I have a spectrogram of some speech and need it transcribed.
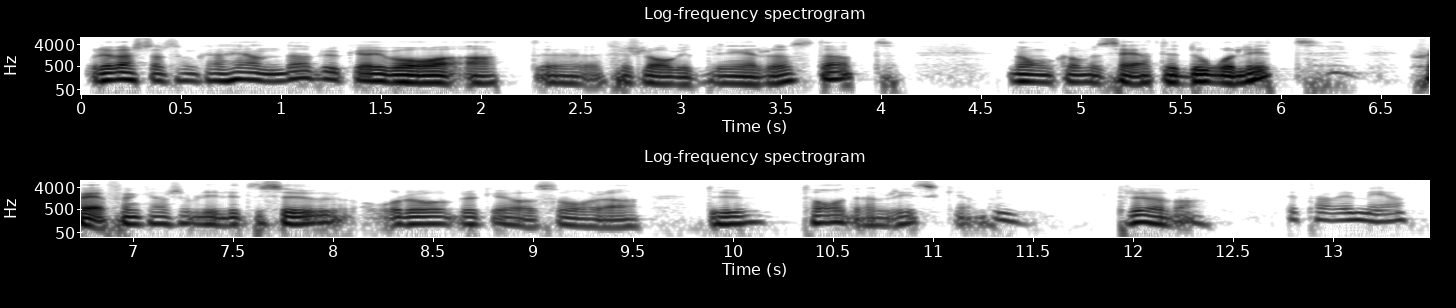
Och det värsta som kan hända brukar ju vara att eh, förslaget blir nedröstat. Någon kommer säga att det är dåligt. Chefen kanske blir lite sur och då brukar jag svara du, ta den risken. Mm. Pröva. Det tar vi med oss.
